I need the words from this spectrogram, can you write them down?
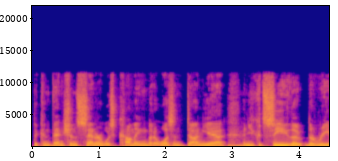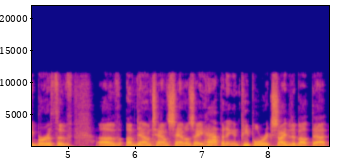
the convention center was coming, but it wasn't done yet. Mm-hmm. And you could see the, the rebirth of, of, of downtown San Jose happening, and people were excited about that.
